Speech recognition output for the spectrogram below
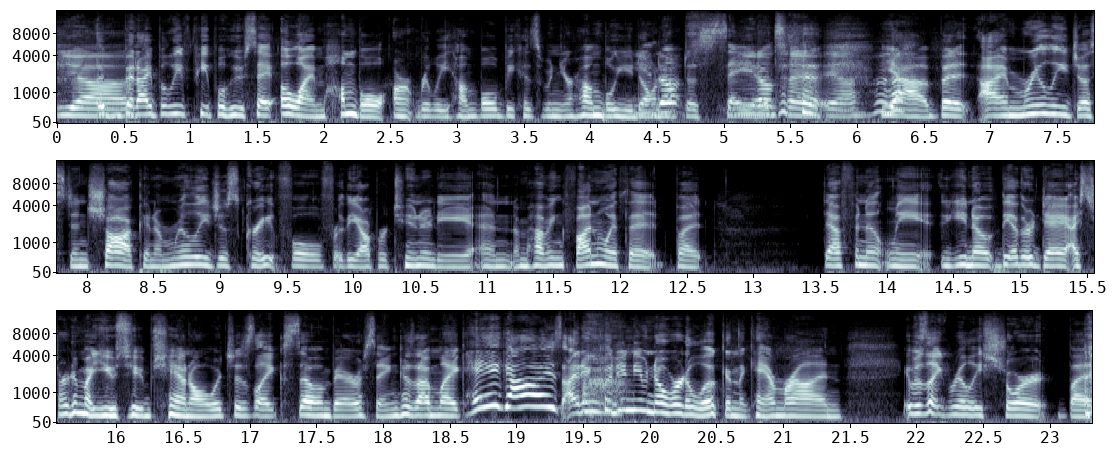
Yeah. But I believe people who say, oh, I'm humble, aren't really humble because when you're humble, you don't, have don't- to say you it. don't say it, yeah. yeah, but I'm really just in shock, and I'm really just grateful for the opportunity, and I'm having fun with it, but definitely you know the other day i started my youtube channel which is like so embarrassing because i'm like hey guys i didn't, couldn't even know where to look in the camera and it was like really short but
